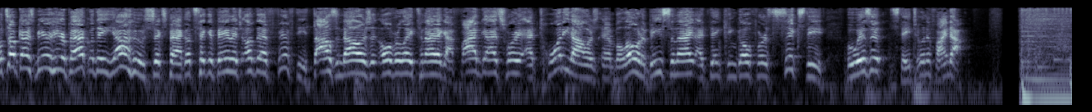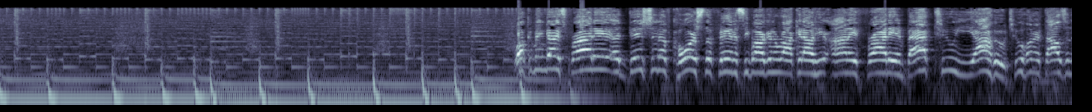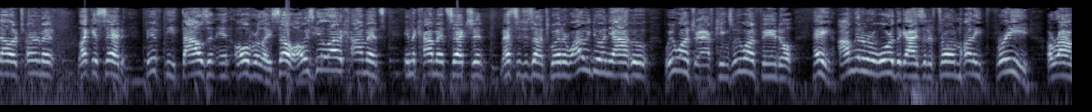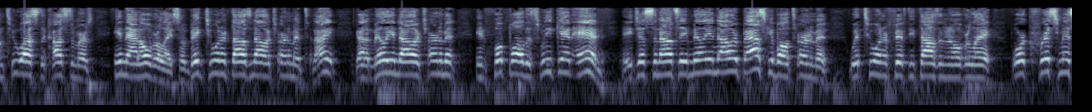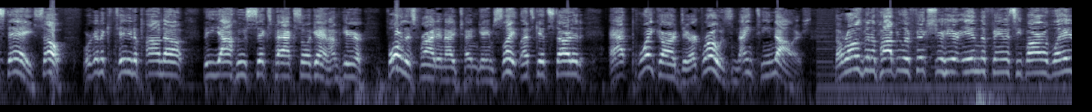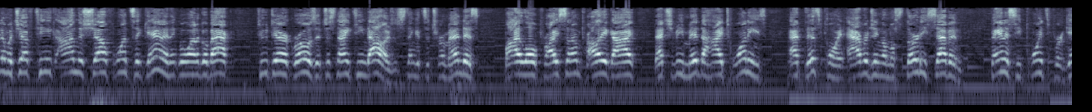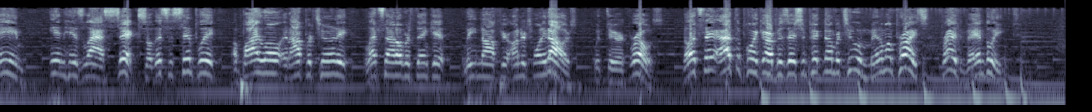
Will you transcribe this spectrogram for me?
What's up, guys? Beer here, back with a Yahoo six pack. Let's take advantage of that $50,000 in overlay tonight. I got five guys for you at $20 and below, and a beast tonight I think can go for 60 Who is it? Stay tuned and find out. Welcome in, guys. Friday edition, of course, the Fantasy Bar. Going to rock it out here on a Friday and back to Yahoo $200,000 tournament like I said, 50,000 in overlay. So, always get a lot of comments in the comment section, messages on Twitter. Why are we doing Yahoo? We want DraftKings. We want FanDuel. Hey, I'm going to reward the guys that are throwing money free around to us, the customers, in that overlay. So, big $200,000 tournament tonight. Got a million dollar tournament in football this weekend, and they just announced a million dollar basketball tournament with 250,000 in overlay for Christmas Day. So, we're going to continue to pound out the Yahoo six pack. So again, I'm here for this Friday night 10 game slate. Let's get started at point guard Derrick Rose, $19. Now, Rose has been a popular fixture here in the fantasy bar of late, and with Jeff Teague on the shelf once again, I think we want to go back to Derrick Rose at just $19. I just think it's a tremendous buy low price and I'm Probably a guy that should be mid to high 20s at this point, averaging almost 37 fantasy points per game in his last six. So this is simply a buy low, an opportunity. Let's not overthink it. Leading off here under $20 with Derrick Rose. Now let's stay at the point guard position. Pick number two, a minimum price, Fred Van VanVleet.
